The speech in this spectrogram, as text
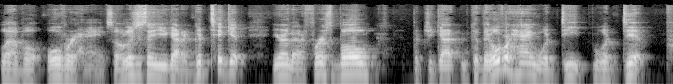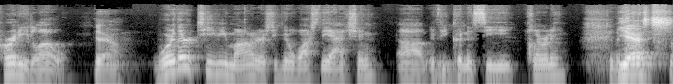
level overhang. So let's just say you got a good ticket, you're in that first bowl, but you got because the overhang would deep would dip pretty low. Yeah. Were there TV monitors you could watch the action uh, if you couldn't see clearly? to the court? Yes,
